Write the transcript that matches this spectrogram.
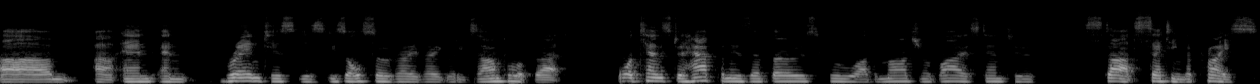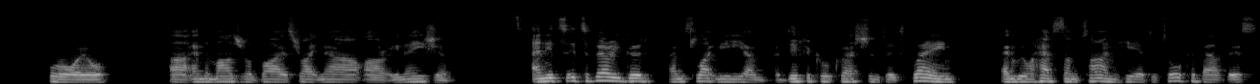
Um, uh, and and Brent is, is, is also a very, very good example of that. What tends to happen is that those who are the marginal buyers tend to start setting the price for oil, uh, and the marginal buyers right now are in Asia. And it's it's a very good and slightly um, a difficult question to explain, and we'll have some time here to talk about this.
